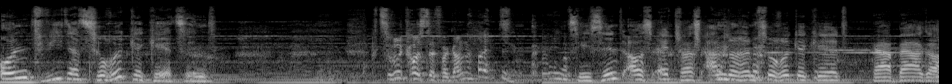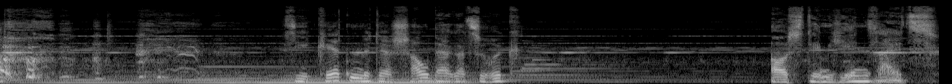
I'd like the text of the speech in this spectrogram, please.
Und wieder zurückgekehrt sind. Zurück aus der Vergangenheit? Sie sind aus etwas anderem zurückgekehrt, Herr Berger. Sie kehrten mit der Schauberger zurück. Aus dem Jenseits.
